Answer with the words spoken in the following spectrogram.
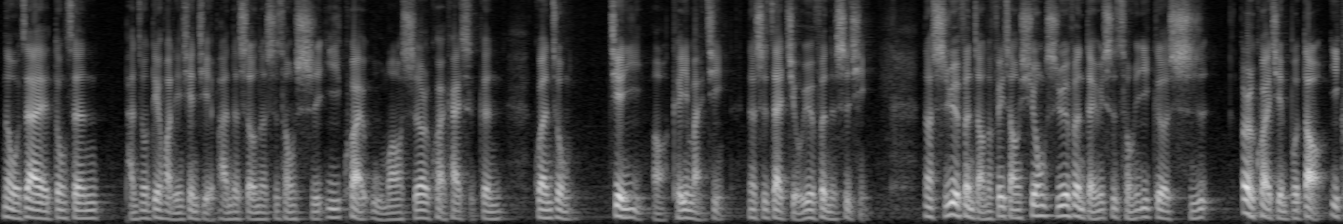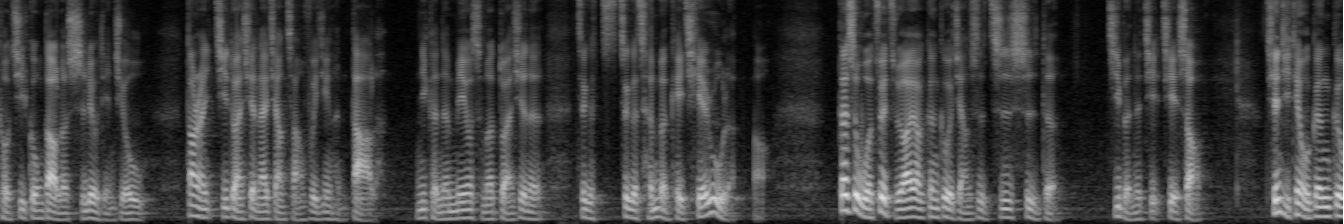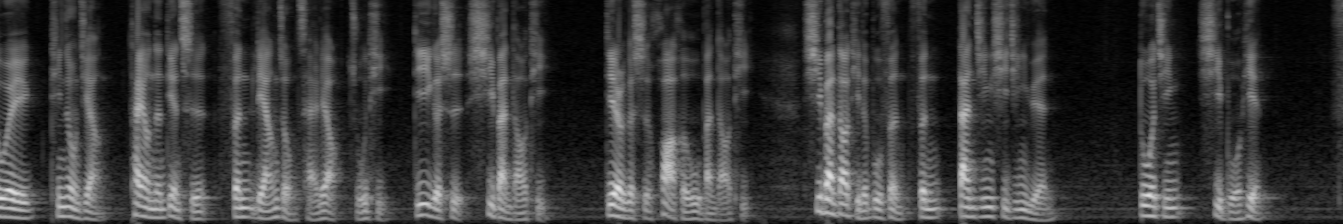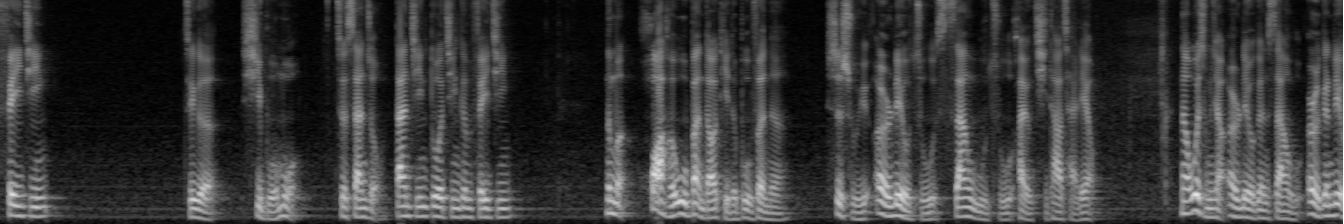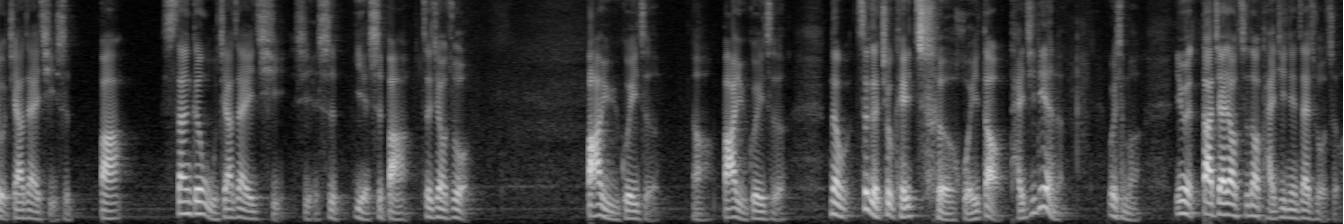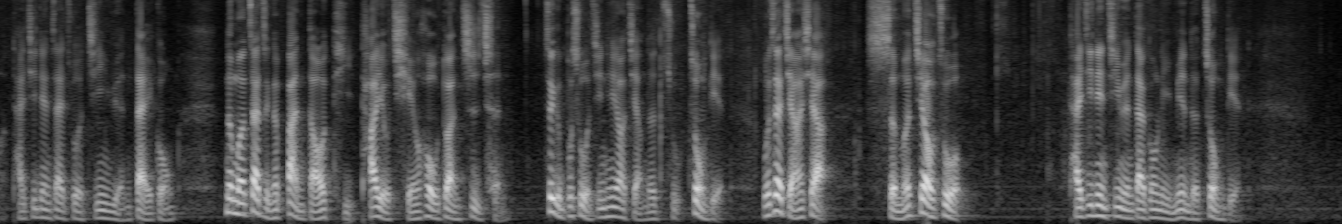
那我在东森盘中电话连线解盘的时候呢，是从十一块五毛、十二块开始跟观众建议啊可以买进，那是在九月份的事情。那十月份涨得非常凶，十月份等于是从一个十二块钱不到，一口气攻到了十六点九五。当然，极短线来讲，涨幅已经很大了。你可能没有什么短线的这个这个成本可以切入了啊。但是我最主要要跟各位讲的是知识的基本的介介绍。前几天我跟各位听众讲，太阳能电池分两种材料主体，第一个是细半导体，第二个是化合物半导体。细半导体的部分分单晶细晶圆、多晶细薄片、非晶这个细薄膜。这三种单晶、多晶跟非晶，那么化合物半导体的部分呢，是属于二六族、三五族，还有其他材料。那为什么讲二六跟三五？二跟六加在一起是八，三跟五加在一起也是也是八，这叫做八与规则啊，八与规则。那这个就可以扯回到台积电了。为什么？因为大家要知道台积电在做什么？台积电在做晶圆代工。那么在整个半导体，它有前后段制程。这个不是我今天要讲的主重点，我再讲一下什么叫做台积电晶圆代工里面的重点。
